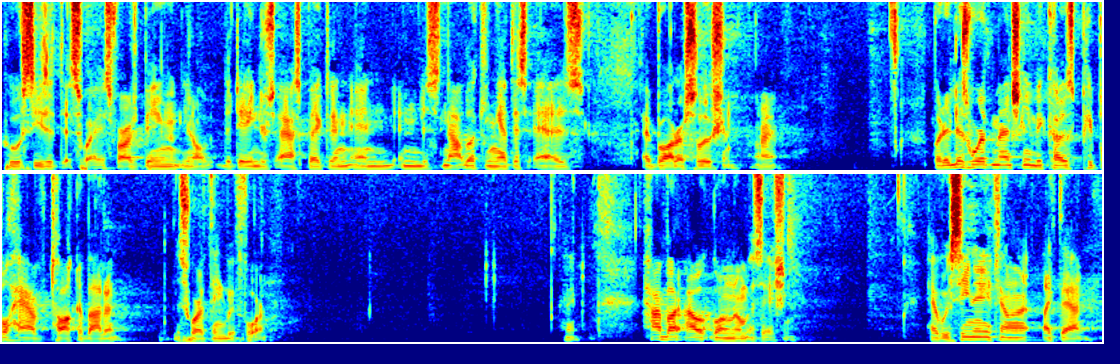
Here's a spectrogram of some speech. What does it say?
who sees it this way as far as being, you know, the dangerous aspect and, and, and just not looking at this as a broader solution, right? But it is worth mentioning because people have talked about it, this sort of thing before. Okay. How about outgoing normalization? Have we seen anything like that?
